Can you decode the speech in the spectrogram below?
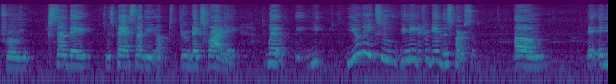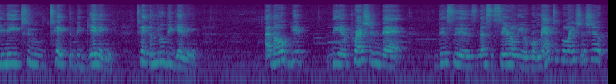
from Sunday, this past Sunday up through next Friday. But you, you need to you need to forgive this person um, and you need to take the beginning, take a new beginning. I don't get the impression that this is necessarily a romantic relationship,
